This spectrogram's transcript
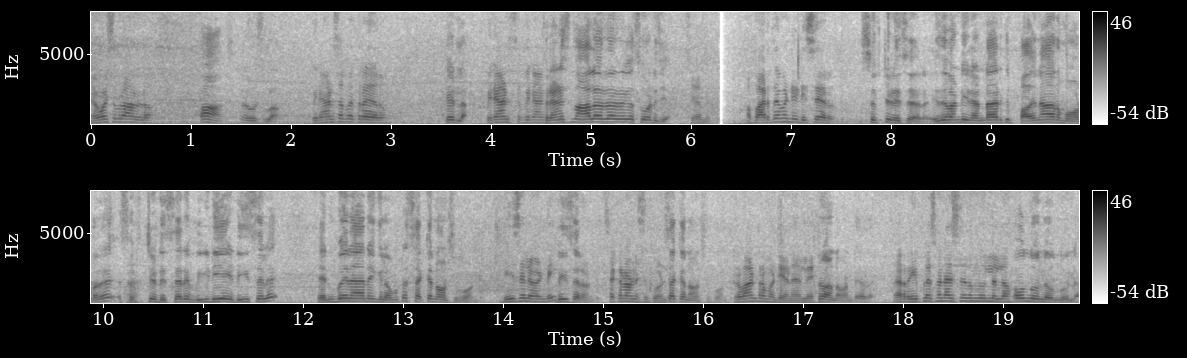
നെഗോഷ്യബിൾ ആണല്ലോ. ആ നെഗോഷ്യബിളാണ് ഫിനാൻസ് അപ്പം എത്ര കയറും? കേട്ടില്ല. ഫിനാൻസ് ഫിനാൻസ്. ഫിനാൻസ് നാല് വരെ സുഖമായിട്ട് ചെയ്യാം ചെയ്യാൻ പറ്റും. അപ്പോൾ അടുത്ത വണ്ടി ഡിസയർ. സ്വിഫ്റ്റ് ഡിസയർ. ഇത് വണ്ടി രണ്ടായിരത്തി പതിനാറ് model Swift Dzire V D I diesel എൺപതിനായിരം കിലോമീറ്റർ സെക്കൻഡ് ഓൺഷിപ്പ് ഉണ്ട് ഡീസൽ വണ്ടി? ഡീസൽ ഉണ്ട് സെക്കൻഡ് ഓണർഷിപ്പ് ഉണ്ട് സെക്കൻഡ് ഓൺഷിപ്പ് ഉണ്ട് ട്രിവാൻഡ്രം വണ്ടിയാണ് അല്ലേ? ഇട്ടുവാണ് വണ്ടി അതെ. റീപ്ലേസ്മെന്റ് ആക്സിഡന്റ് ഒന്നും ഇല്ലല്ലോ? ഒന്നുമില്ല ഒന്നുമില്ല.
